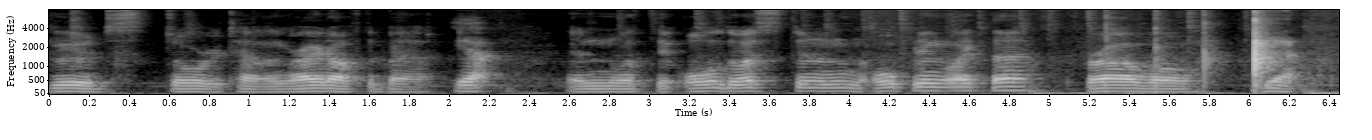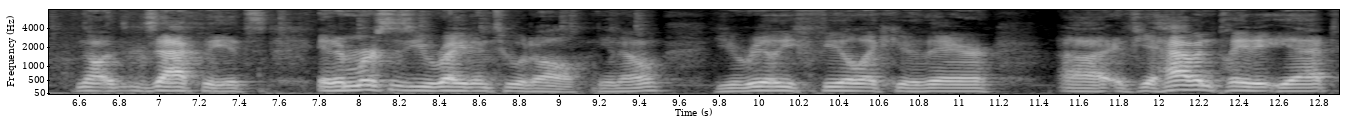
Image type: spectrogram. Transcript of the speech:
good storytelling right off the bat. Yeah. And with the old western opening like that, bravo. Yeah. No, exactly. It's it immerses you right into it all. You know, you really feel like you're there. Uh, if you haven't played it yet,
